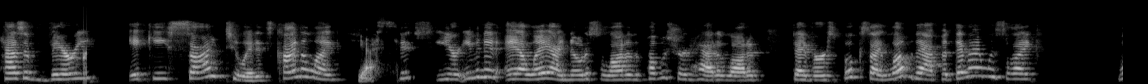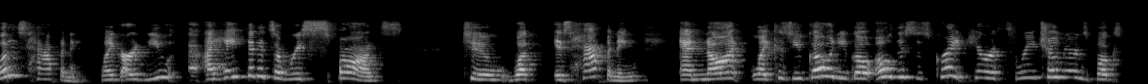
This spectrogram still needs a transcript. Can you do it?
has a very icky side to it. It's kind of like Yes. this year, even at ALA, I noticed a lot of the publisher had a lot of diverse books. I love that. But then I was like, what is happening? Like, are you, I hate that it's a response to what is happening and not like, because you go and you go, oh, this is great. Here are three children's books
